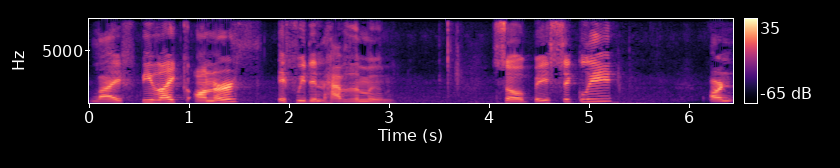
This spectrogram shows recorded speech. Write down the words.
life be like on Earth if we didn't have the moon. So basically, our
